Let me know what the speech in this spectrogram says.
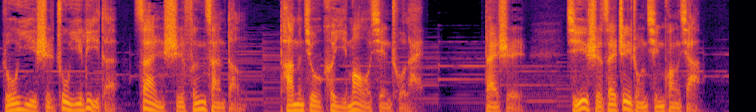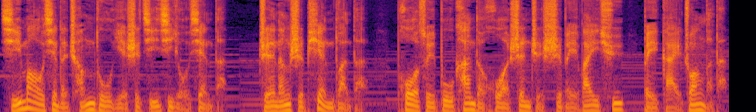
如意识注意力的暂时分散等，他们就可以冒险出来。但是，即使在这种情况下，其冒险的程度也是极其有限的，只能是片段的。破碎不堪的，或甚至是被歪曲、被改装了的，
